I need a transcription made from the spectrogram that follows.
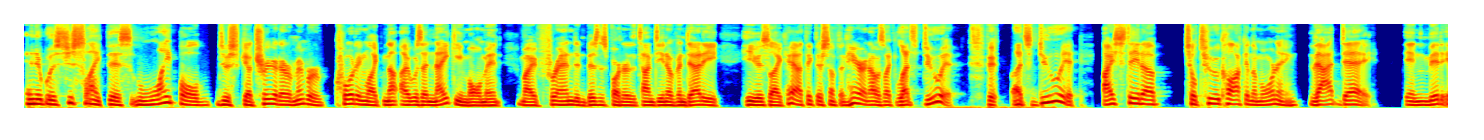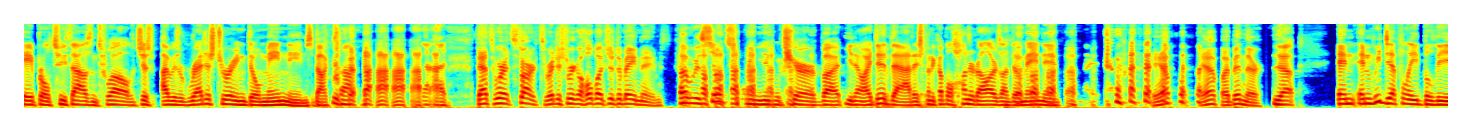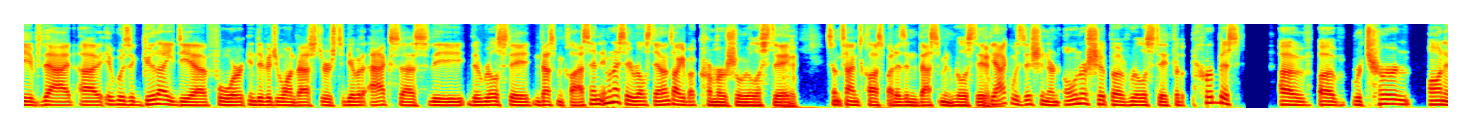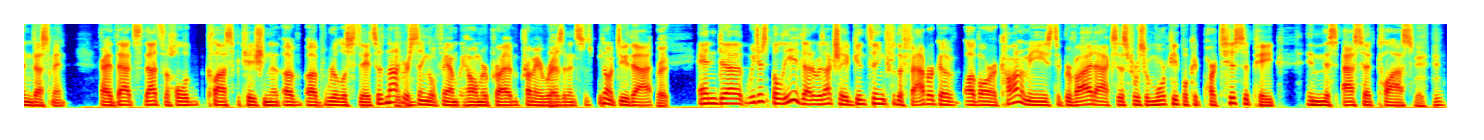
And it was just like this light bulb just got triggered. I remember quoting like I was a Nike moment. My friend and business partner at the time, Dino Vendetti, he was like, Hey, I think there's something here. And I was like, Let's do it. Let's do it. I stayed up till two o'clock in the morning that day in mid April 2012. Just I was registering domain names about. That's where it starts, registering a whole bunch of domain names. I was so immature, but you know, I did that. I spent a couple hundred dollars on domain names. yep. Yep. I've been there. Yep. And and we definitely believed that uh, it was a good idea for individual investors to be able to access the the real estate investment class. And, and when I say real estate, I'm talking about commercial real estate. Sometimes classified as investment real estate, mm-hmm. the acquisition and ownership of real estate for the purpose of of return on investment. Right, that's that's the whole classification of of real estate. So it's not mm-hmm. your single family home or primary right. residences. We don't do that. Right. And uh, we just believed that it was actually a good thing for the fabric of, of our economies to provide access for so more people could participate in this asset class. Mm-hmm.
